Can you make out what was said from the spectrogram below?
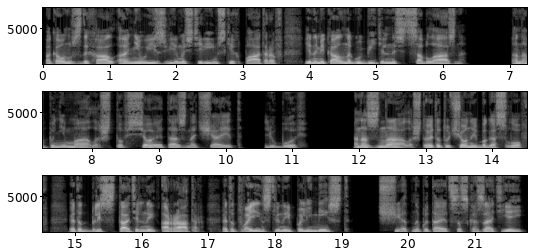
пока он вздыхал о неуязвимости римских патеров и намекал на губительность соблазна. Она понимала, что все это означает любовь. Она знала, что этот ученый-богослов, этот блистательный оратор, этот воинственный полемист тщетно пытается сказать ей,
